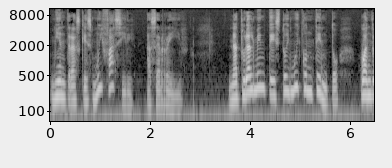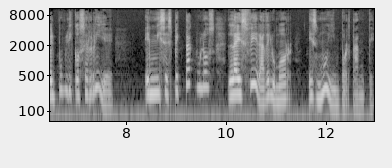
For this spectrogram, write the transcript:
mientras que es muy fácil hacer reír. Naturalmente estoy muy contento cuando el público se ríe. En mis espectáculos la esfera del humor es muy importante.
